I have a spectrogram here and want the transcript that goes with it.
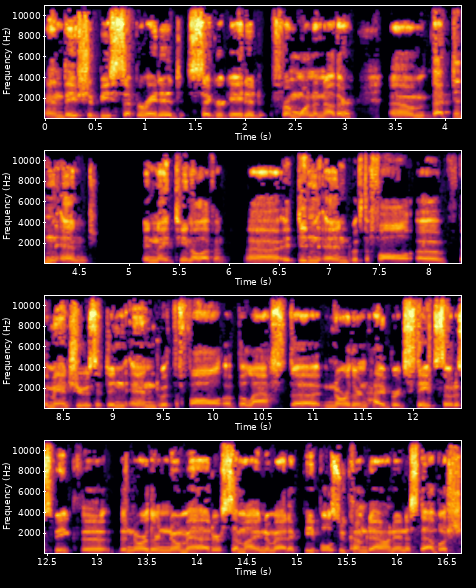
and they should be separated, segregated from one another, um, that didn't end in 1911. Uh, it didn't end with the fall of the Manchus. It didn't end with the fall of the last uh, northern hybrid state, so to speak, the, the northern nomad or semi-nomadic peoples who come down and establish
